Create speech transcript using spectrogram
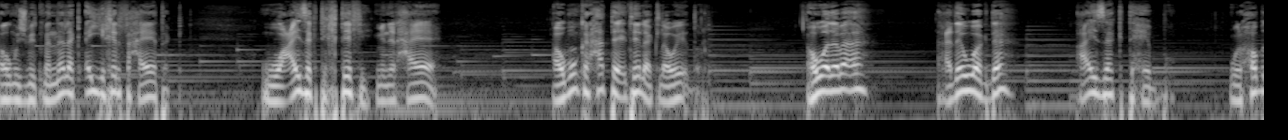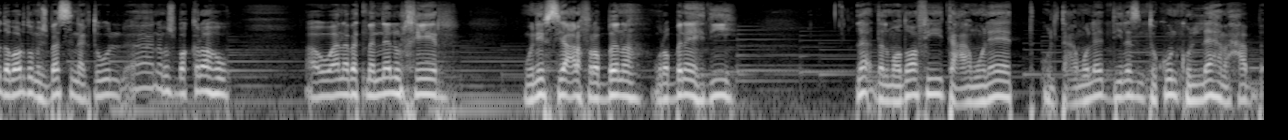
أو مش بيتمنى لك أي خير في حياتك وعايزك تختفي من الحياة أو ممكن حتى يقتلك لو يقدر. هو ده بقى عدوك ده عايزك تحبه. والحب ده برضه مش بس إنك تقول أنا مش بكرهه أو أنا بتمنى له الخير. ونفسي يعرف ربنا وربنا يهديه. لا ده الموضوع فيه تعاملات والتعاملات دي لازم تكون كلها محبة.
